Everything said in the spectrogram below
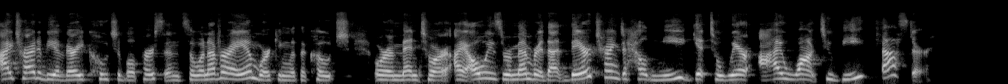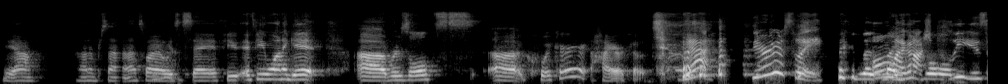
i try to be a very coachable person. So whenever i am working with a coach or a mentor i always remember that they're trying to help me get to where i want to be faster. Yeah, hundred percent. That's why I always say if you if you want to get uh, results uh, quicker, hire a coach. yeah seriously Oh my gosh, please,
